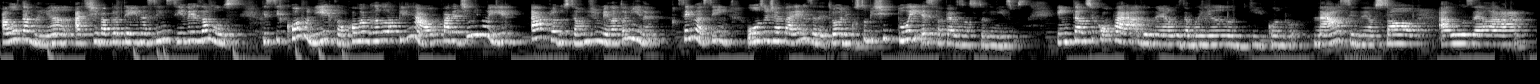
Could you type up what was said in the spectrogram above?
A luz da manhã ativa proteínas sensíveis à luz, que se comunicam com a glândula pineal para diminuir a produção de melatonina. Sendo assim, o uso de aparelhos eletrônicos substitui esse papel dos nossos organismos. Então, se comparado né, à luz da manhã, que quando nasce né, o sol, a luz ela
